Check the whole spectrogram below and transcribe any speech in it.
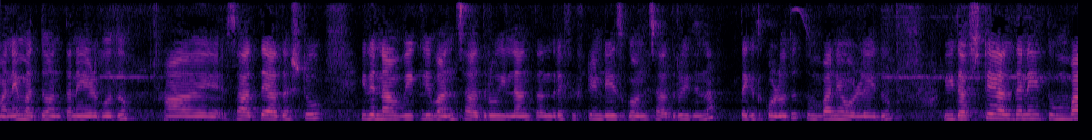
ಮನೆ ಮದ್ದು ಅಂತಲೇ ಹೇಳ್ಬೋದು. ಸಾಧ್ಯ ಆದಷ್ಟು ಇದನ್ನು ವೀಕ್ಲಿ ಒನ್ಸ್ ಆದರೂ, ಇಲ್ಲ ಅಂತಂದರೆ ಫಿಫ್ಟೀನ್ ಡೇಸ್ಗೆ ಒನ್ಸ್ ಆದರೂ ಇದನ್ನು ತೆಗೆದುಕೊಳ್ಳೋದು ತುಂಬಾ ಒಳ್ಳೆಯದು. ಇದಷ್ಟೇ ಅಲ್ಲದೆ ತುಂಬಾ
